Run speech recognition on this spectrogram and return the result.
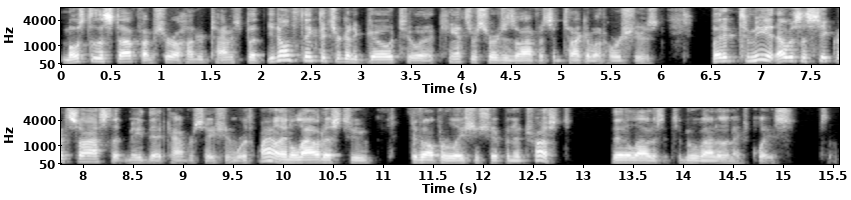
most of the stuff i'm sure a hundred times but you don't think that you're going to go to a cancer surgeon's office and talk about horseshoes but it, to me, that was the secret sauce that made that conversation worthwhile and allowed us to develop a relationship and a trust that allowed us to move on to the next place. So,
